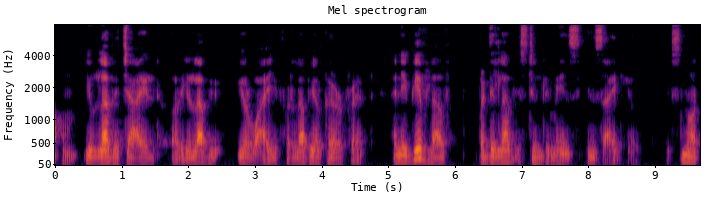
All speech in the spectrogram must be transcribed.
um, you love a child or you love your wife or love your girlfriend and you give love, but the love still remains inside you. It's not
